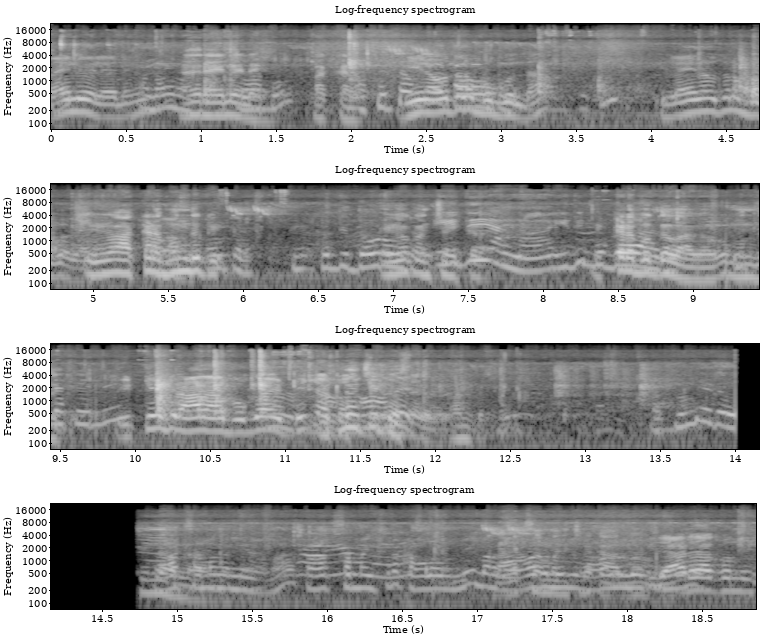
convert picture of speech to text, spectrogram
రైల్వే లైన్ రైల్వే లైన్ పక్కన. దీని అవతల బుక్ ఉందా? లైన్ అవతల కదా. ఇగో అక్కడ ముందుకి. ఇగో కొంచెం ఇక్కడ. బుగ్గ బాగా ముందుకి. ఇట్టించి రాదా బుగ్గ? ఇట్టించి అట్లా అంతే. ఉంది.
